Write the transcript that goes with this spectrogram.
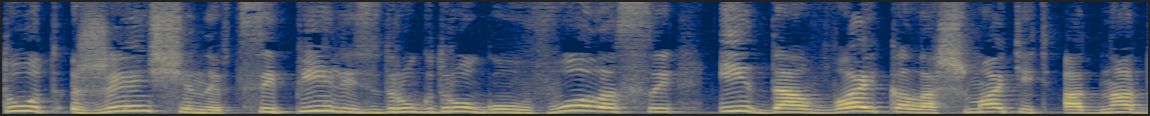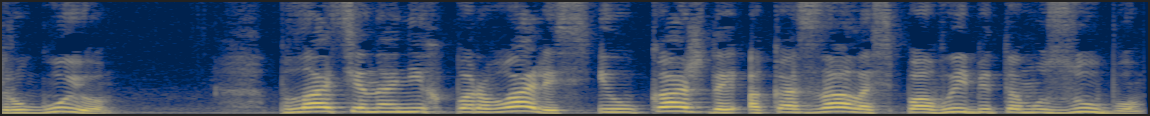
Тут женщины вцепились друг другу в волосы и давай калашматить одна другую. Платья на них порвались, и у каждой оказалось по выбитому зубу.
